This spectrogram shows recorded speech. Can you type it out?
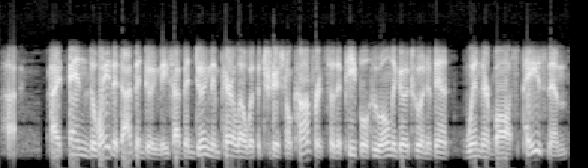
Uh, I, and the way that I've been doing these, I've been doing them parallel with a traditional conference so that people who only go to an event when their boss pays them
